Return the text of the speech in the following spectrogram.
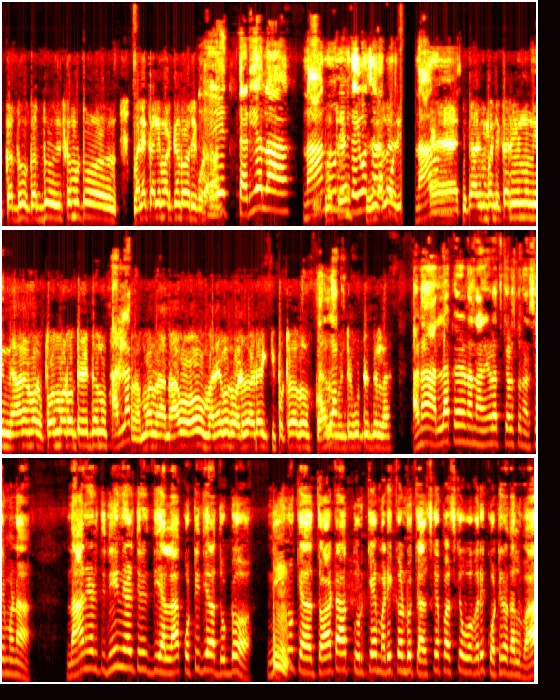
ಕದ್ದು ಕದ್ದು ಇಸ್ಕೊಂಡ್ಬಿಟ್ಟು ಮನೆ ಖಾಲಿ ಮಾಡ್ಕೊಂಡು ಅವ್ರಿಗೆ ಕೂಡ. ಏ, ತಡಿಯಲ್ಲ. ನಾನು ನಿನ್ಗೆ ಐವತ್ ಸಾವಿರ ಕೊಡ್- ನಾನು ನೀನು ನಿನ್ ಯಾರ ಮಗ ಫೋನ್ ಮಾಡು ಅಂತ ಹೇಳಿದ್ದನು. ಅಲ್ಲ. ನಾವು ಮನೆಗೆ ಹೋದ್ ಒಡವೆ ಅಡಕ್ಕಿ ಕೊಟ್ಟಿರೋದು. ಅಲ್ಲ. ಮಿಂಟಿ ಕೊಟ್ಟಿದ್ದಿಲ್ಲ. ಅಣ್ಣ ಅಲ್ಲ ಕಣ ನಾನು ಹೇಳೋದ್ ಕೇಳಿಸ್ಕೊ ನರಸಿಂಹಣ್ಣ. ನಾನ್ ಹೇಳ್ತೀನಿ ನೀನ್ ಹೇಳ್ತಿದ್ದೀಯಲ್ಲ ಕೊಟ್ಟಿದ್ಯಲ್ಲ ದುಡ್ಡು. ನೀನು ತೋಟ ತುರ್ಕೆ ಮಡಿಕೊಂಡು ಕೆಲ್ಸಕ್ಕೆ ಪಲ್ಸಕ್ಕೆ ಹೋಗರಿ ಕೊಟ್ಟಿರೋದಲ್ವಾ?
